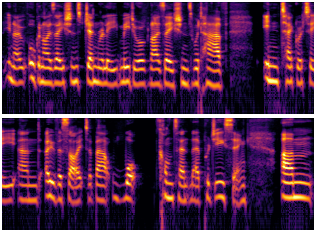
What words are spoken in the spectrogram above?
you know organizations generally media organizations would have integrity and oversight about what content they're producing. Um,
